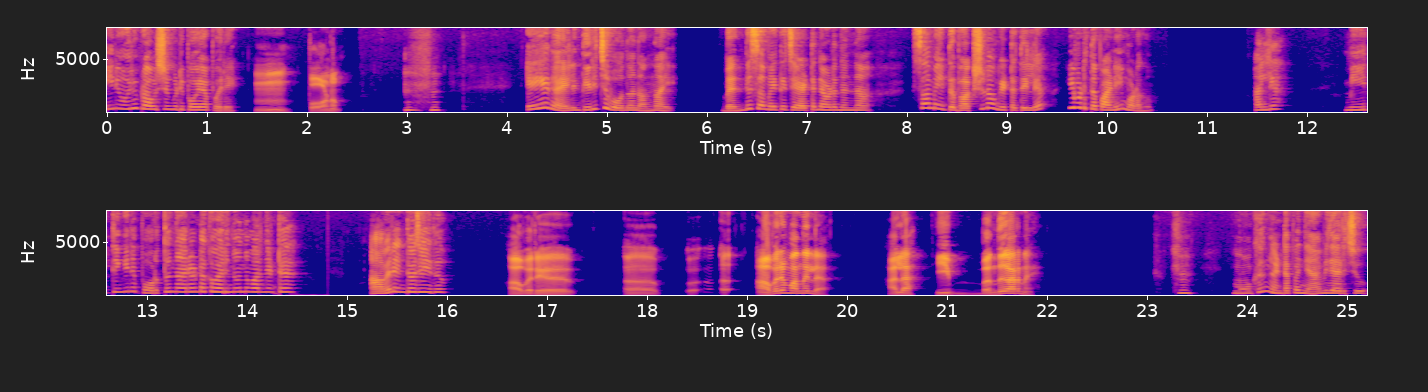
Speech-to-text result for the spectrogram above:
ഇനി ഒരു പ്രാവശ്യം കൂടി പോയാ പോരെ. പോണം. ഏതായാലും തിരിച്ചു പോകുന്നത് നന്നായി. ബന്ധുസമയത്ത് ചേട്ടൻ അവിടെ നിന്ന സമയത്ത് ഭക്ഷണവും കിട്ടത്തില്ല ഇവിടുത്തെ പണിയും മുടങ്ങും. അല്ല മീറ്റിങ്ങിന് പുറത്തുനിന്ന് ആരോണ്ടൊക്കെ വരുന്നു എന്ന് പറഞ്ഞിട്ട് അവരെന്തോ ചെയ്തു? അവർ അവരും വന്നില്ല. അല്ല ഈ ബന്ധുകാരനെ. മുഖം കണ്ടപ്പോ ഞാൻ വിചാരിച്ചു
